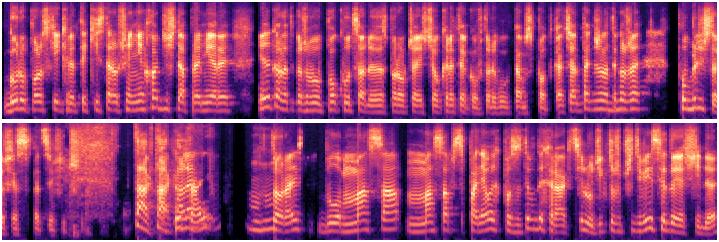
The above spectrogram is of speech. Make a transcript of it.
guru polskiej krytyki, starał się nie chodzić na premiery nie tylko dlatego, że był pokłócony ze sporą częścią krytyków, których mógł tam spotkać, ale także dlatego, że publiczność jest specyficzna. Tak, tak, tutaj, ale Mhm. Wczoraj było masa, masa wspaniałych, pozytywnych reakcji ludzi, którzy w przeciwieństwie do Jasidy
